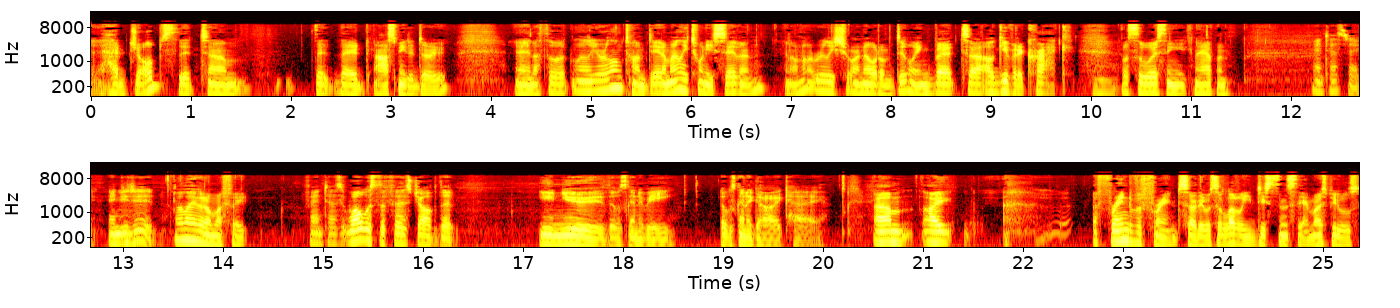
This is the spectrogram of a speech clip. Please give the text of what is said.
had jobs that um, that they'd asked me to do. And I thought, well, you're a long time dead. I'm only 27, and I'm not really sure I know what I'm doing, but uh, I'll give it a crack. Mm. What's the worst thing that can happen? Fantastic. And you did. I landed on my feet. Fantastic. What was the first job that you knew there was going to be it was going to go okay? Um, I a friend of a friend, so there was a lovely distance there. Most people's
